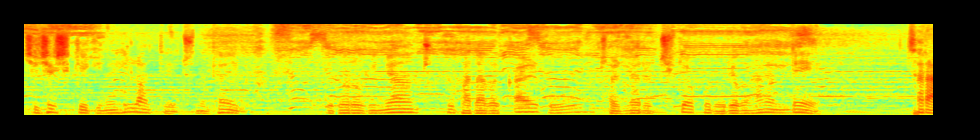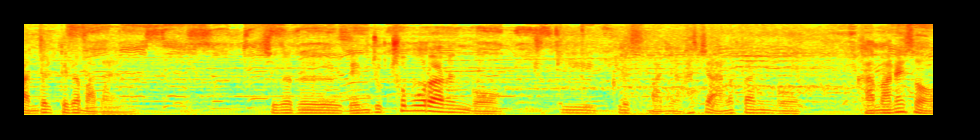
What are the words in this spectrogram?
질식시키기는 힐러한테 주는 편입니다. 되도록이면 축구 바닥을 깔고 절멸을 치려고 노력은 하는데 잘 안 될 때가 많아요. 제가 그 냉죽 초보라는 거 죽기 클래스 많이 하지 않았다는 거 감안해서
